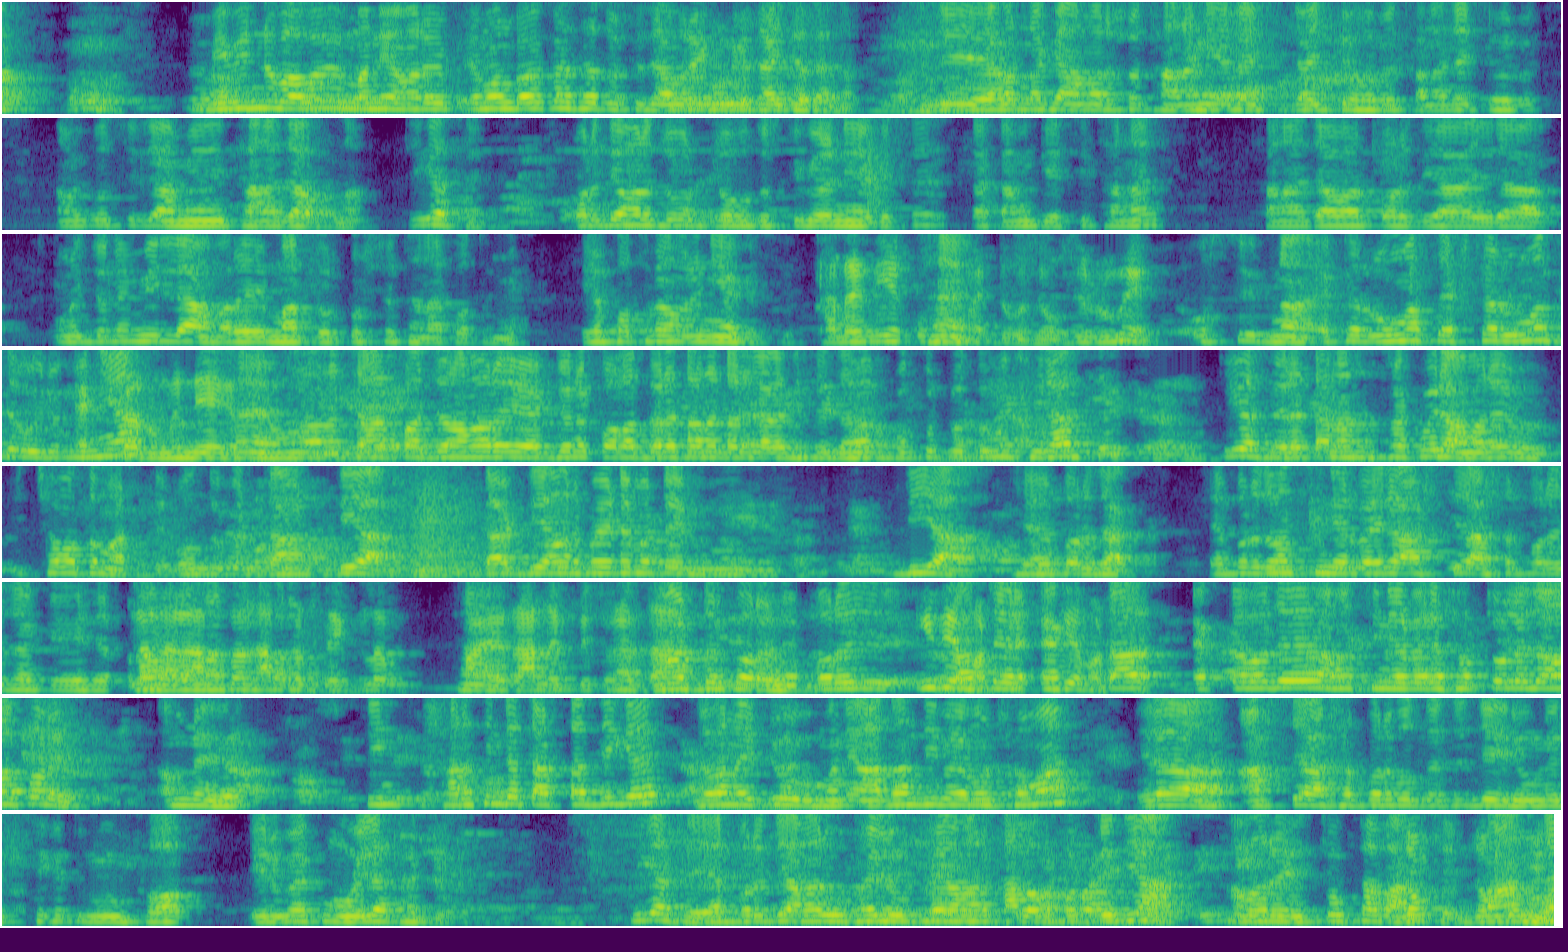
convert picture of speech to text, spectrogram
বিভিন্ন ভাবে মানে আমার এমন ভাবে পেশা ধরছে যে আমার এখান যাইতে দেয় না। যে এখন নাকি আমার সব থানা নিয়ে যাই- যাইতে হবে, থানা যাইতে হবে। আমি বলছি যে আমি থানা যাব না, ঠিক আছে? পরে দিয়ে আমার জোর জবরদস্তি করে নিয়ে গেছে। তাকে আমি গেছি থানায়। থানায় যাওয়ার পরে দিয়া এরা অনেকজনে মিললে আমার মারধর করছে থানায় প্রথমে। এরা প্রথমে আমার নিয়ে গেছে থানায় নিয়ে কোথায় হ্যাঁ। মারতে ওসির রুমে না একটা রুম আছে এক্সট্রা রুম আছে ওই রুমে Extra room এ নিয়ে গেছে? হ্যাঁ ওনারা চার পাঁচজন আমার এই একজনের কলার ধরে টানাটানি লাগা দিছে যে আমার বুকুর প্রথমে ছিঁড়া আছে ঠিক আছে এরা টানা হাসরা করে আমার ইচ্ছা মতো মারছে বন্দুকের ডাঁট দিয়া ডাঁট দিয়ে আমার পেটে মেটে উম, দিয়া এরপরে যাক এরপরে যখন সিনিয়র বাইরে আসছে আসার পরে যাকে এরপরে না না আমার আপনার মারধর আপনার করে- দেখলাম পায়ের রানের পেছনে দাগ। মারধর করে না পরে কি দিয়ে রাতে মারছে? কি দিয়ে একটা? একটা বাজে আমার সিনিয়র বাইরে সব চলে যাওয়ার পরে আপনি তিন সাড়ে তিনটা চারটার দিকে যখন একটু মানে আজান দিবে এমন সময় এরা আসছে আসার পরে বলতেছে যে এই রুমের থেকে তুমি উঠো এই রুমে এক মহিলা থাকবে। ঠিক আছে? এরপরে দিয়ে আমার উঠাইলে উঠে আমার কালো পট্টি দিয়া আমার চোখটা বাঁধছে। জম-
